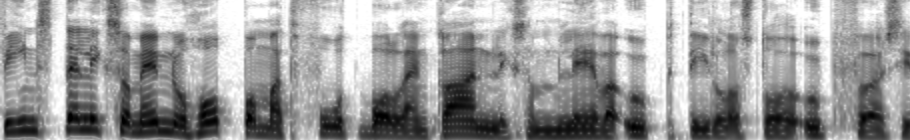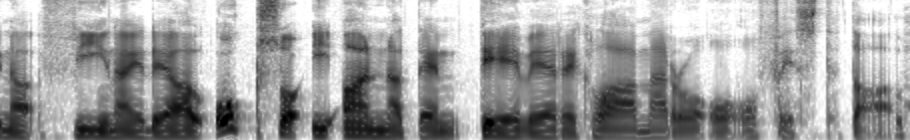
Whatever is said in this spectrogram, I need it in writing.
Finns det liksom ännu hopp om att fotbollen kan liksom leva upp till och stå upp för sina fina ideal också i annat än tv-reklamer och, och, och festal?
